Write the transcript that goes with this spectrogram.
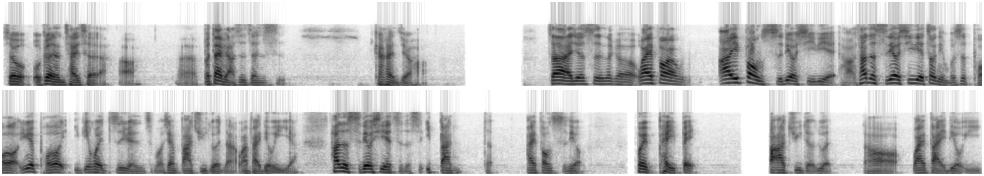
所以我个人猜测啦，啊，呃，不代表是真实，看看就好。再来就是那个 iPhone iPhone 十六系列，哈，它的十六系列重点不是 Pro，因为 Pro 一定会支援什么像八 G 论啊、WiFi 六 E 啊，它的十六系列指的是一般的 iPhone 十六会配备八 G 的论，然后 WiFi 六 E，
